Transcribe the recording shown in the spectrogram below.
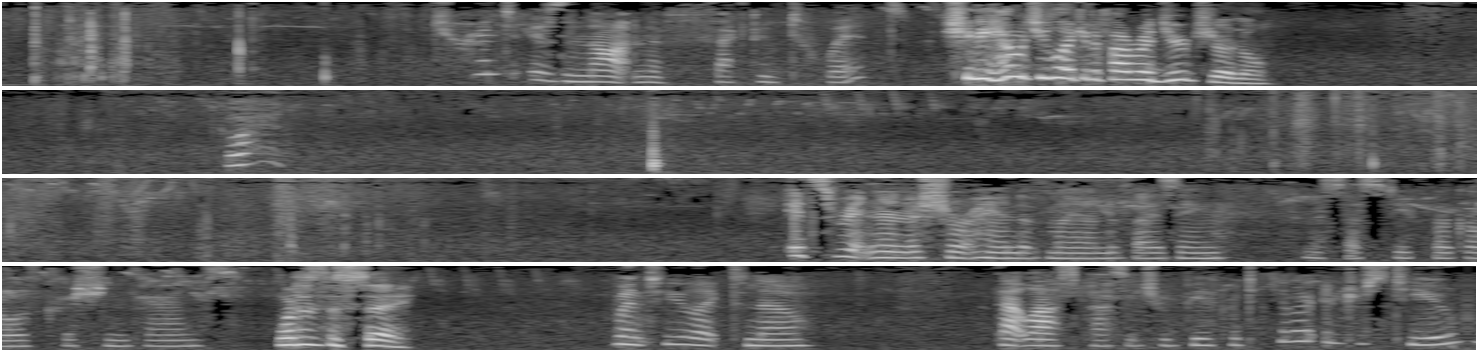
Trent is not an affected twit. Sheenie, how would you like it if I read your journal? Go ahead. It's written in a shorthand of my own devising. Necessity for a girl with Christian parents. What does this say? Wouldn't you like to know? That last passage would be of particular interest to you.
